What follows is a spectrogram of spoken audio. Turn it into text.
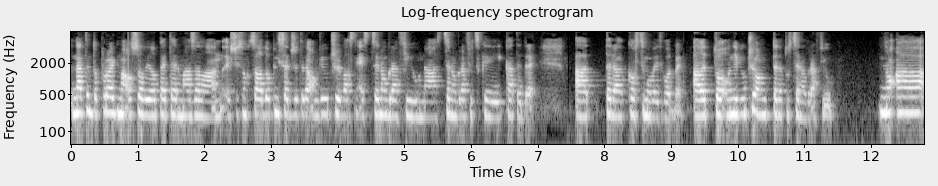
na tento projekt ma oslovil Peter Mazalán. Ešte som chcela dopísať, že teda on vyučuje vlastne aj scenografiu na scenografickej katedre a teda kostýmovej tvorbe. Ale to on nevyučuje, on teda tú scenografiu. No a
